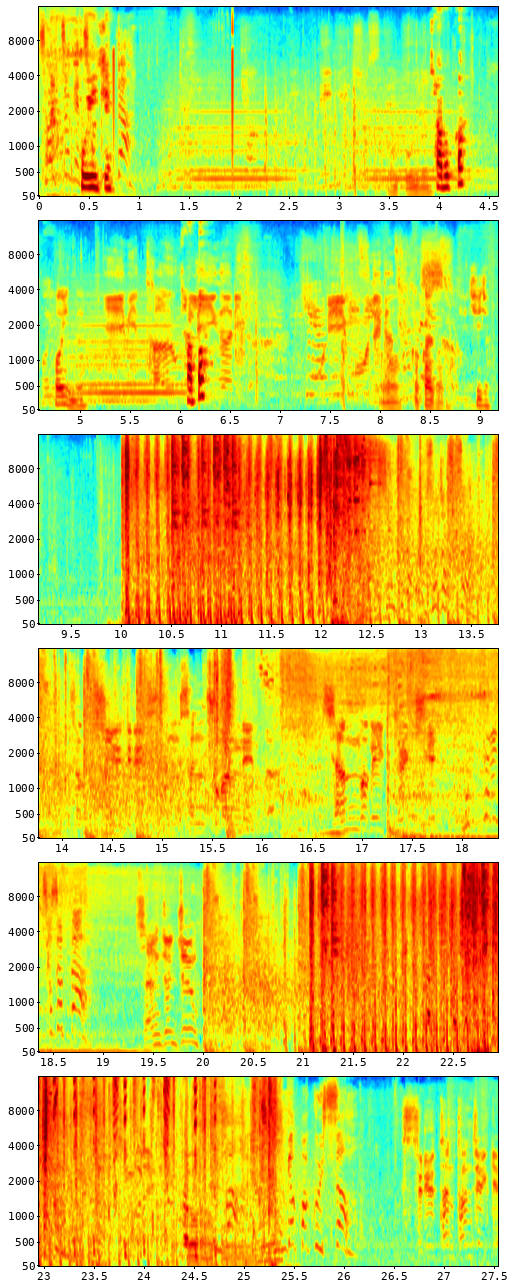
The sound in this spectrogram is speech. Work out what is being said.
저쪽에 보이지? 어, 보이네. 잡을까? 서 있네. 잡아? 어 가까이 가자. 치자. 장막을. 목표를 찾았다. 장전 중. 뛰어라고. 공격받고 있어. 수류탄 던질게.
